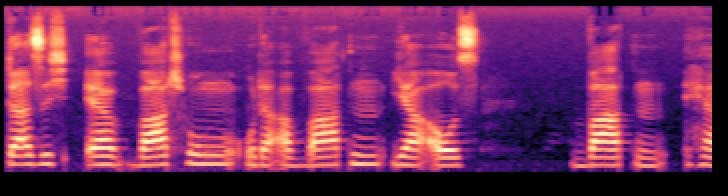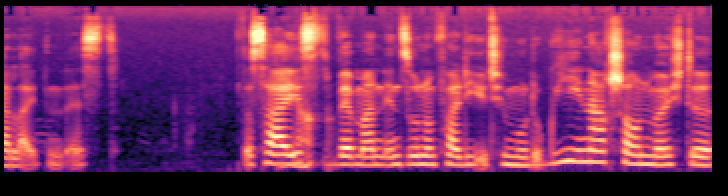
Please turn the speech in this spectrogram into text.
da sich Erwartungen oder Erwarten ja aus Warten herleiten lässt. Das heißt, ja. wenn man in so einem Fall die Etymologie nachschauen möchte,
